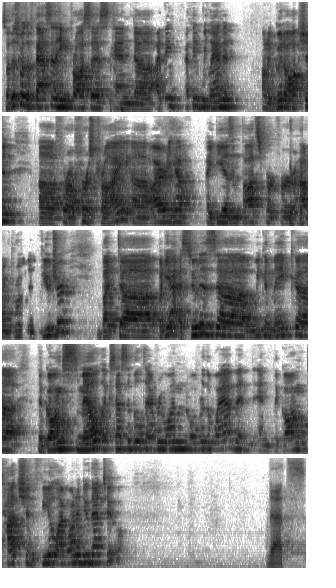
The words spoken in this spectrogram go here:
So this was a fascinating process, and uh, I think I think we landed on a good option uh, for our first try. Uh, I already have ideas and thoughts for, for how to improve in the future. But uh, but yeah, as soon as uh, we can make uh, the gong smell accessible to everyone over the web and, and the gong touch and feel, I want to do that too. That's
